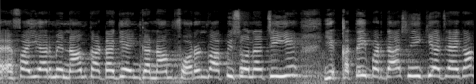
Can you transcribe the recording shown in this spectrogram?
एफआईआर में नाम काटा गया, इनका नाम फ़ौरन वापस होना चाहिए, ये कतई बर्दाश्त नहीं किया जाएगा,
